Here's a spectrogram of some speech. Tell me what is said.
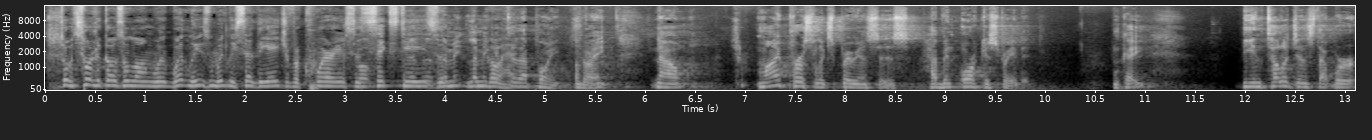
So it sort of goes along with what Whitley, Whitley said the age of Aquarius, the Well, 60s. Let me, let me Go get ahead. to that point, Sure. okay? Now, my personal experiences have been orchestrated, okay? The intelligence that were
